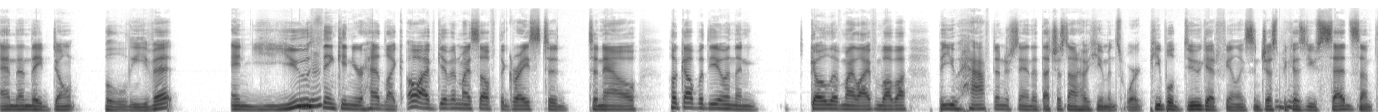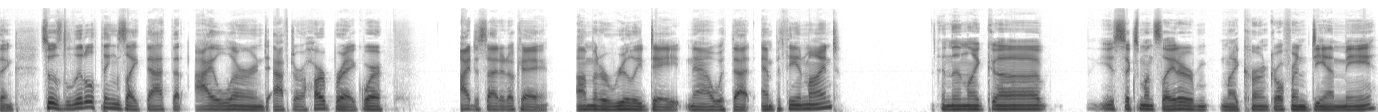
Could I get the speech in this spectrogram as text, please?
and then they don't believe it. And you mm-hmm. think in your head, like, oh, I've given myself the grace to to now hook up with you and then go live my life and blah blah. But you have to understand that that's just not how humans work. People do get feelings, and just because you said something, so it's little things like that that I learned after a heartbreak, where I decided, okay, I'm gonna really date now with that empathy in mind. And then like uh, six months later, my current girlfriend DM me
